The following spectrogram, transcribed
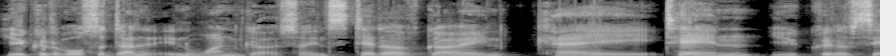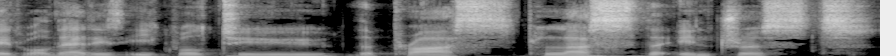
You could have also done it in one go. So instead of going K10, you could have said, well, that is equal to the price plus the interest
